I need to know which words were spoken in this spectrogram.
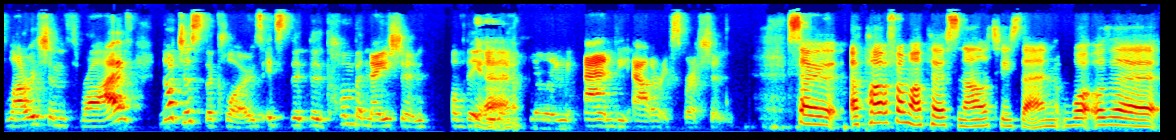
flourish and thrive. Not just the clothes, it's the, the combination of the yeah. inner healing and the outer expression. So, apart from our personalities, then, what other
